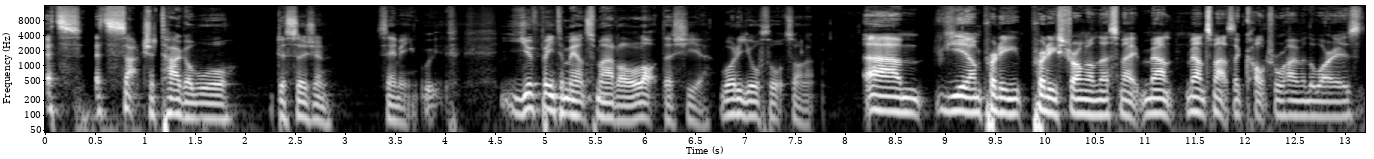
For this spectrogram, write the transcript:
It's it's such a tug of war decision, Sammy. You've been to Mount Smart a lot this year. What are your thoughts on it? Um, yeah, I'm pretty pretty strong on this, mate. Mount Mount Smart's the cultural home of the Warriors.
